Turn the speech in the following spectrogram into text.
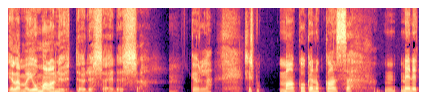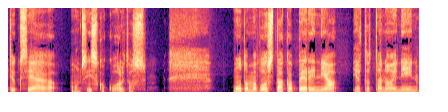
elämä Jumalan yhteydessä edessä. Kyllä. Siis mä oon kokenut kanssa menetyksiä ja mun sisko kuoli tuossa muutama vuosi takaperin ja, ja tota noin niin,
